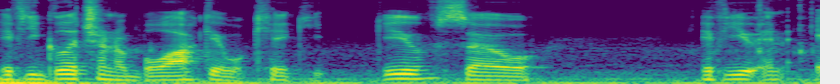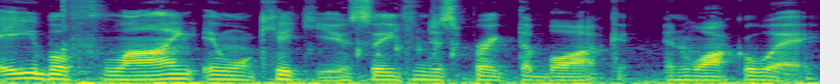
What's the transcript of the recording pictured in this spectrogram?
if you glitch on a block, it will kick you. So, if you enable flying, it won't kick you. So you can just break the block and walk away.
